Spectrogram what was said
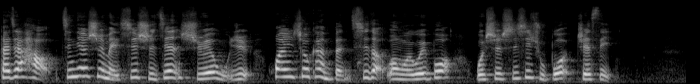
大家好，今天是美西时间十月五日，欢迎收看本期的万维微播，我是实习主播 Jessie。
